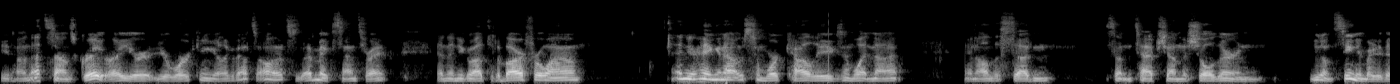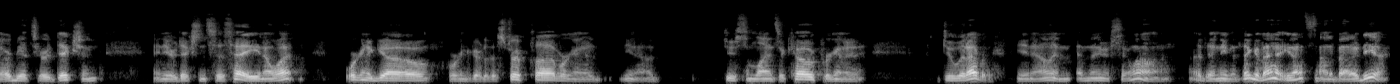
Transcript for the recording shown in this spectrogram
You know, and that sounds great, right? You're you're working. You're like, that's oh, that's that makes sense, right? And then you go out to the bar for a while, and you're hanging out with some work colleagues and whatnot. And all of a sudden, something taps you on the shoulder, and you don't see anybody there, but it's your addiction and your addiction says, hey, you know what? We're going to go, we're going to go to the strip club. We're going to, you know, do some lines of coke. We're going to do whatever, you know, and, and then you say, well, I didn't even think of that. You know, that's not a bad idea.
